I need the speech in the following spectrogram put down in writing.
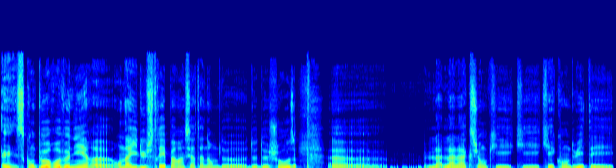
est-ce qu'on peut revenir euh, On a illustré par un certain nombre de, de choses l'action la, qui, qui, qui, est conduite. Et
